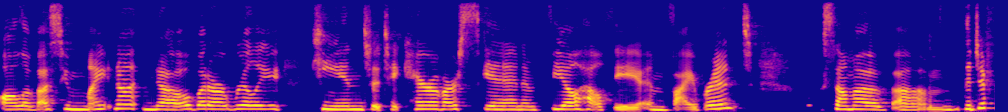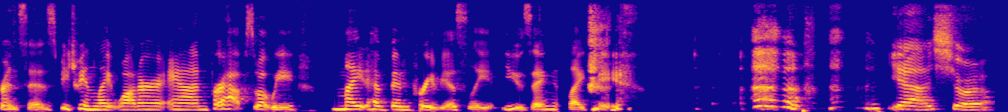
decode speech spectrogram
all of us who might not know, but are really keen to take care of our skin and feel healthy and vibrant. Some of um, the differences between LightWater and perhaps what we might have been previously using, like me. yeah, sure.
